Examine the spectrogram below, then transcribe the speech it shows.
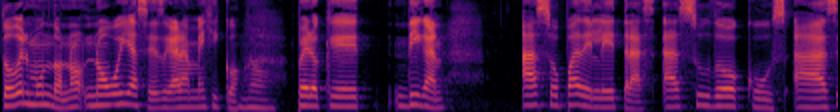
todo el mundo, ¿no? No voy a sesgar a México, No. pero que digan, haz sopa de letras, haz sudokus, haz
